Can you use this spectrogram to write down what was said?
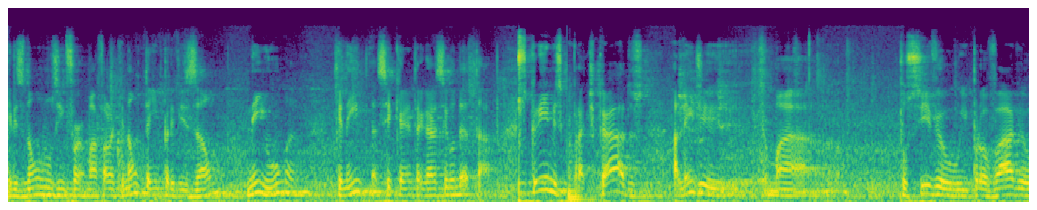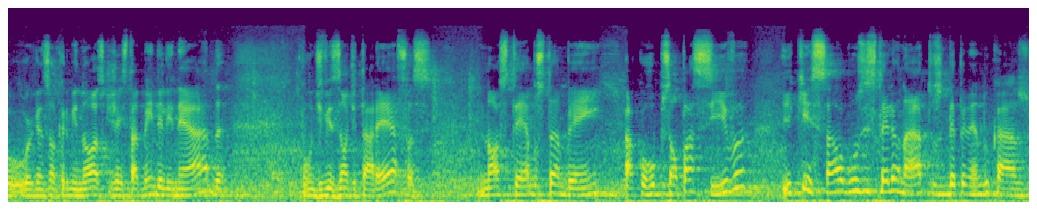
eles não nos informaram, falaram que não tem previsão nenhuma, que nem sequer entregar a segunda etapa. Os crimes praticados, além de uma possível e provável organização criminosa que já está bem delineada, com divisão de tarefas, nós temos também a corrupção passiva e que são alguns estelionatos, dependendo do caso.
